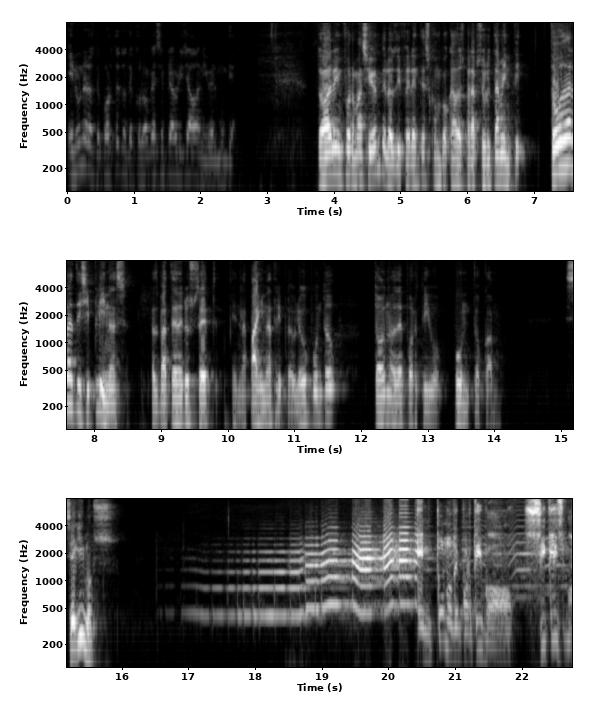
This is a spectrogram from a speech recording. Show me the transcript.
en uno de los deportes donde Colombia siempre ha brillado a nivel mundial. Toda la información de los diferentes convocados para absolutamente todas las disciplinas las va a tener usted en la página www.tonodeportivo.com. Seguimos. En tono deportivo, ciclismo.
